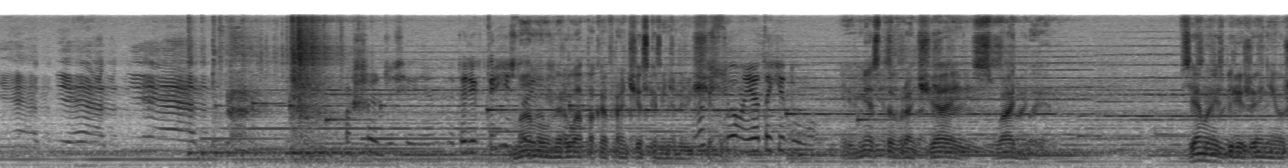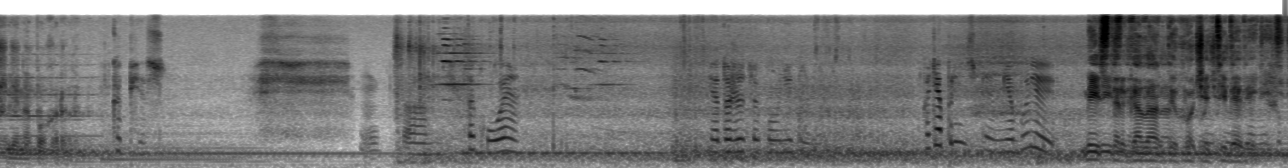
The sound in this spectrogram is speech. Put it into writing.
Нет, нет, нет! А что это за фигня? Это электричество? Мама умерла, пока Франческа меня Ну навещала. все, я так и думал. И вместо врача и свадьбы все мои сбережения ушли на похороны. Капец. Ну, Да, такое. Я даже такого не думал. Хотя, в принципе, у меня были... Мистер Галанты хочет тебя видеть.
